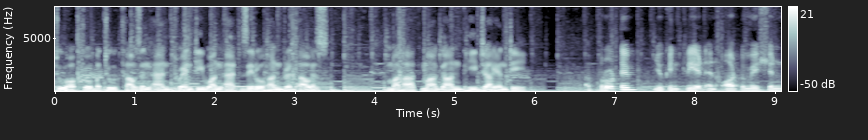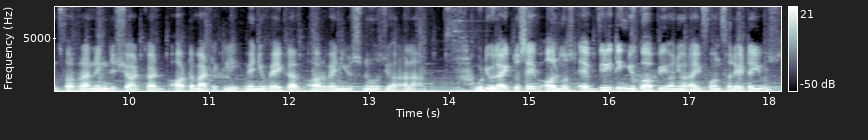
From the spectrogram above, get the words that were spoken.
2 October 2021 at 000 hours. Mahatma Gandhi Jayanti. A pro tip, you can create an automation for running the shortcut automatically when you wake up or when you snooze your alarm. Would you like to save almost everything you copy on your iPhone for later use?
